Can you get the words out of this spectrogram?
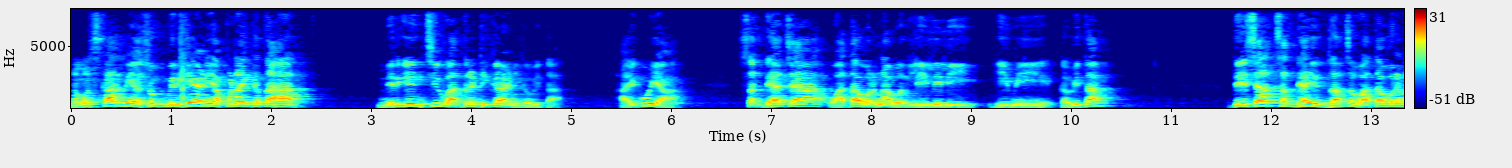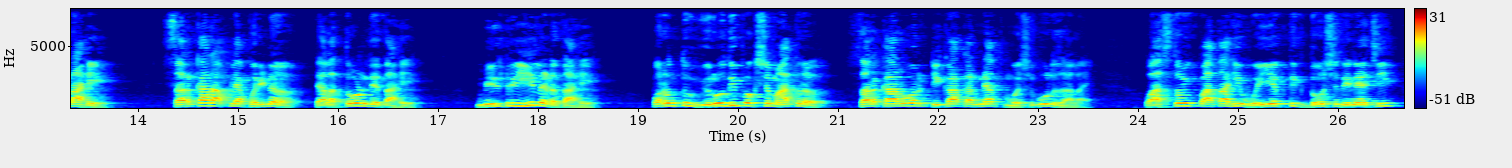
नमस्कार मी अशोक मिरगे आणि आपण ऐकत आहात मिरगेंची वात्रटिका आणि कविता. ऐकूया. सध्याच्या वातावरणावर लिहिलेली ही मी कविता. देशात सध्या युद्धाचं वातावरण आहे. सरकार आपल्या परीनं त्याला तोंड देत आहे. मिलिटरीही लढत आहे. परंतु विरोधी पक्ष मात्र सरकारवर टीका करण्यात मशगूल झालाय. वास्तविक पाहता ही वैयक्तिक दोष देण्याची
